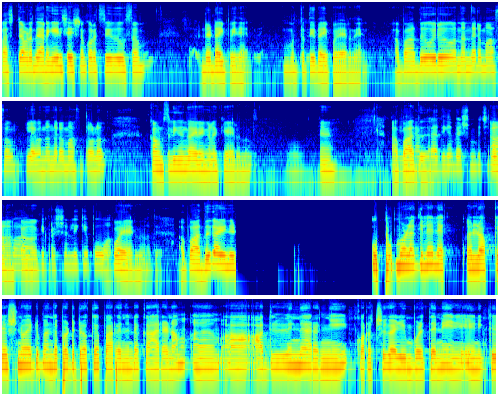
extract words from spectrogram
ഫസ്റ്റ് അവിടെ നിന്ന് ഇറങ്ങിയതിന് ശേഷം കുറച്ച് ദിവസം ഡെഡായിപ്പോയി ഞാൻ. മൊത്തത്തിൽ ഇതായിപ്പോയായിരുന്നു ഞാൻ. അപ്പോൾ അത് ഒരു ഒന്നൊന്നര മാസം അല്ലെ ഒന്നൊന്നര മാസത്തോളം കൗൺസിലിങ്ങും കാര്യങ്ങളൊക്കെ ആയിരുന്നു. അപ്പോൾ അത് അധികം വിഷമിച്ചു പോയായിരുന്നു. അതെ. അപ്പോൾ അത് കഴിഞ്ഞിട്ട് ഉപ്പുമുളകിലെ ലൊക്കേഷനുമായിട്ട് ബന്ധപ്പെട്ടിട്ടൊക്കെ പറയുന്നുണ്ട്. കാരണം അതിൽ നിന്ന് ഇറങ്ങി കുറച്ച് കഴിയുമ്പോൾ തന്നെ എനിക്ക്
